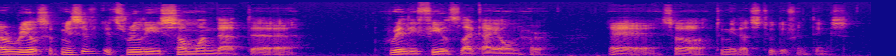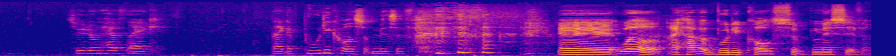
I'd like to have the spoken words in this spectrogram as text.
a real submissive, it's really someone that. Uh, really feels like I own her. Uh, so to me, that's two different things. So you don't have like, like a booty call submissive. Uh, well, I have a booty call submissive,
